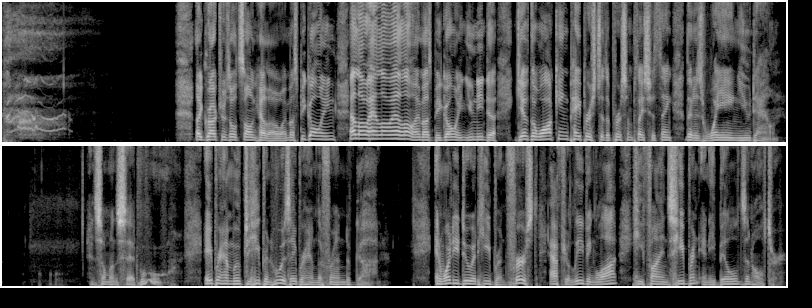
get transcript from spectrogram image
like Groucho's old song, Hello, I must be going. Hello, hello, hello, I must be going. You need to give the walking papers to the person, place, or thing that is weighing you down. And someone said, Ooh, Abraham moved to Hebron. Who is Abraham? The friend of God. And what did he do at Hebron? First, after leaving Lot, he finds Hebron and he builds an altar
